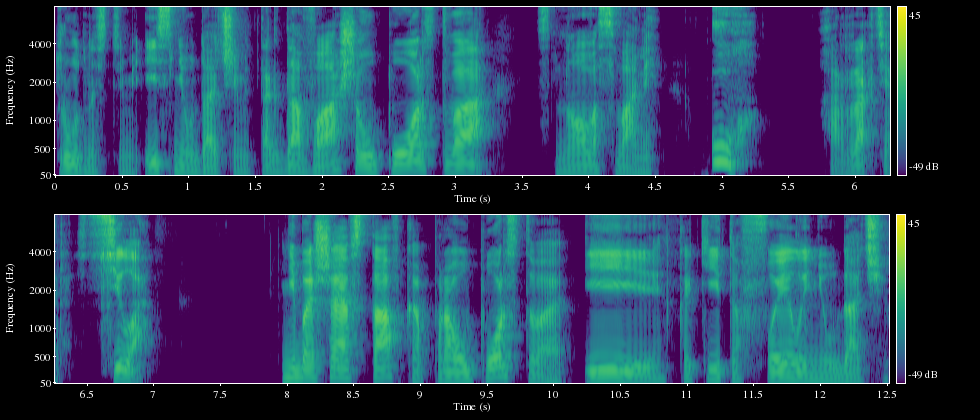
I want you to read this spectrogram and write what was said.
трудностями и с неудачами. Тогда ваше упорство снова с вами. Ух! Характер, сила. Небольшая вставка про упорство и какие-то фейлы, неудачи.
